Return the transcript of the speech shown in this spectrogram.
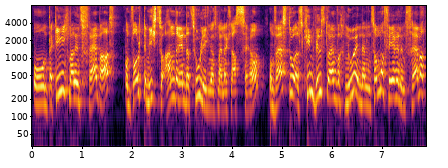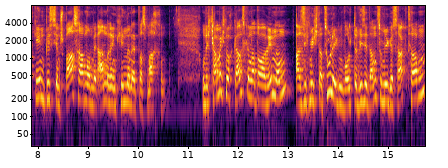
Und da ging ich mal ins Freibad und wollte mich zu anderen dazulegen aus meiner Klasse. Ja? Und weißt du, als Kind willst du einfach nur in deinen Sommerferien ins Freibad gehen, ein bisschen Spaß haben und mit anderen Kindern etwas machen. Und ich kann mich noch ganz genau daran erinnern, als ich mich dazulegen wollte, wie sie dann zu mir gesagt haben,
